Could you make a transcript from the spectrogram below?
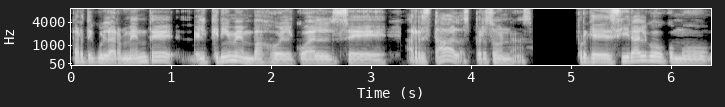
particularmente el crimen bajo el cual se arrestaba a las personas. Porque decir algo como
